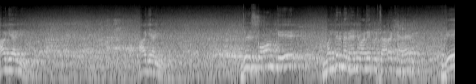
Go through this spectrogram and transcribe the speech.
आगे आइए। आगे आइए। जो इस्कॉन के मंदिर में रहने वाले प्रचारक हैं, वे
